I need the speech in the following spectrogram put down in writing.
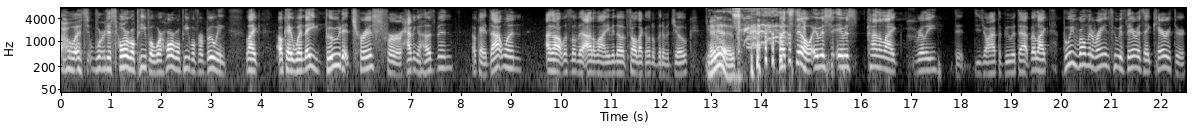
oh, it's we're just horrible people. We're horrible people for booing." Like, okay, when they booed at Trish for having a husband, okay, that one I thought was a little bit out of line, even though it felt like a little bit of a joke. It know? is. but still, it was it was kind of like really did, y'all have to boo at that? But like booing Roman Reigns, who is there as a character,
